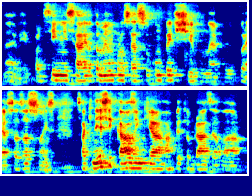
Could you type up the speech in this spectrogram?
né, pode se iniciar também um processo competitivo né, por, por, essas ações. Só que nesse caso em que a, a Petrobras ela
